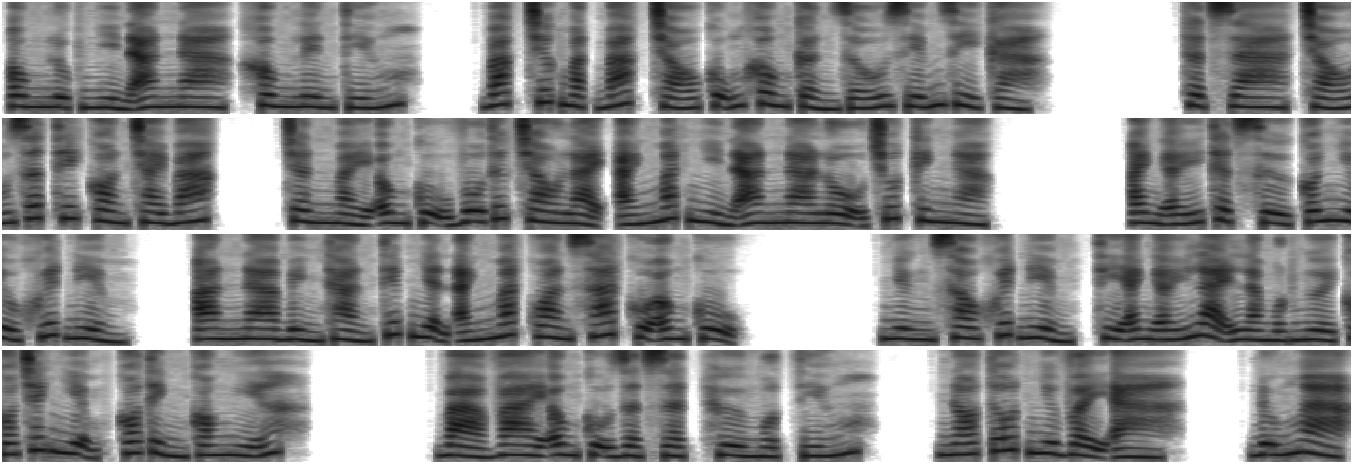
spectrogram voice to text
Ông Lục nhìn Anna, không lên tiếng. Bác trước mặt bác cháu cũng không cần giấu giếm gì cả. Thật ra, cháu rất thích con trai bác. Chân mày ông cụ vô thức trao lại ánh mắt nhìn Anna lộ chút kinh ngạc. Anh ấy thật sự có nhiều khuyết điểm. Anna bình thản tiếp nhận ánh mắt quan sát của ông cụ. Nhưng sau khuyết điểm thì anh ấy lại là một người có trách nhiệm, có tình có nghĩa. Bà vai ông cụ giật giật hừ một tiếng. Nó tốt như vậy à? Đúng à,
